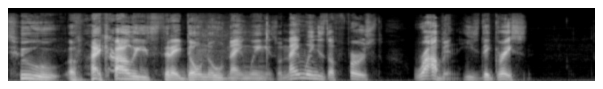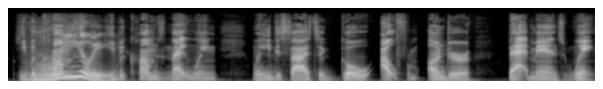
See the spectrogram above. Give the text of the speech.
two of my colleagues today don't know who Nightwing is. So Nightwing is the first Robin. He's Dick Grayson. He becomes Really? he becomes Nightwing when he decides to go out from under Batman's wing.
